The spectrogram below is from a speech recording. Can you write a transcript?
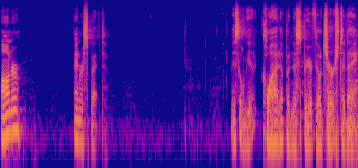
honor, and respect. It's going to get quiet up in this spirit filled church today.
